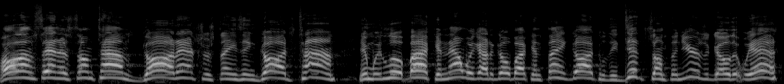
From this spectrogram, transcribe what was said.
All I'm saying is sometimes God answers things in God's time, and we look back, and now we got to go back and thank God because He did something years ago that we asked,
